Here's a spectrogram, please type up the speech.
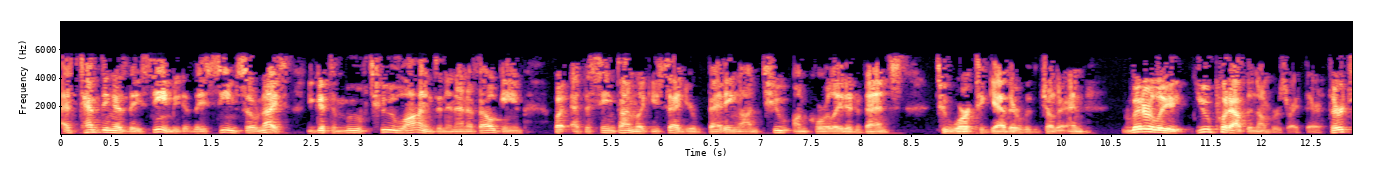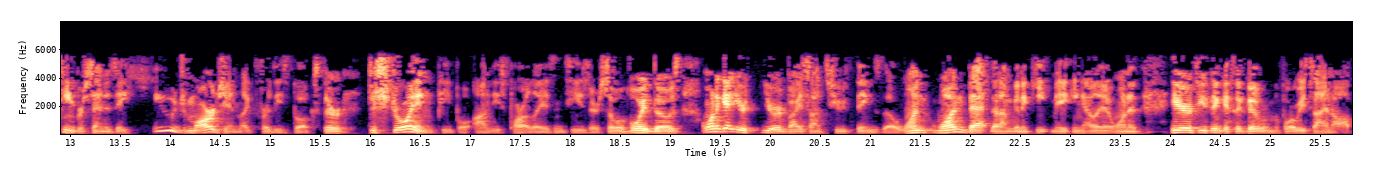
As tempting as they seem, because they seem so nice. You get to move two lines in an NFL game, but at the same time, like you said, you're betting on two uncorrelated events to work together with each other. And literally, you put out the numbers right there. 13% is a huge margin, like for these books. They're destroying people on these parlays and teasers. So avoid those. I want to get your, your advice on two things though. One, one bet that I'm going to keep making, Eliot. I want to hear if you think it's a good one before we sign off.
